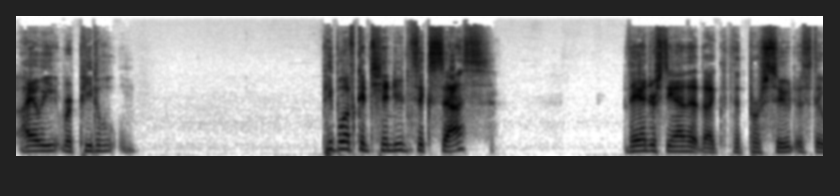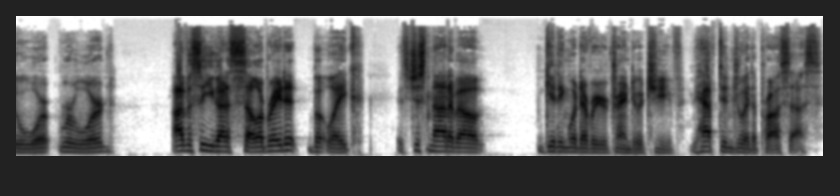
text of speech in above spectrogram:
highly repeatable. People have continued success. They understand that like the pursuit is the war- reward. Obviously, you got to celebrate it, but like it's just not about getting whatever you're trying to achieve. You have to enjoy the process.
